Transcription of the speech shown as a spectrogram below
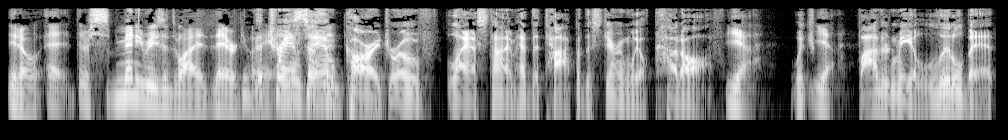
you know, uh, there's many reasons why they're doing The it. The Trans Am car I drove last time had the top of the steering wheel cut off, Yeah. which Yeah. bothered me a little bit.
